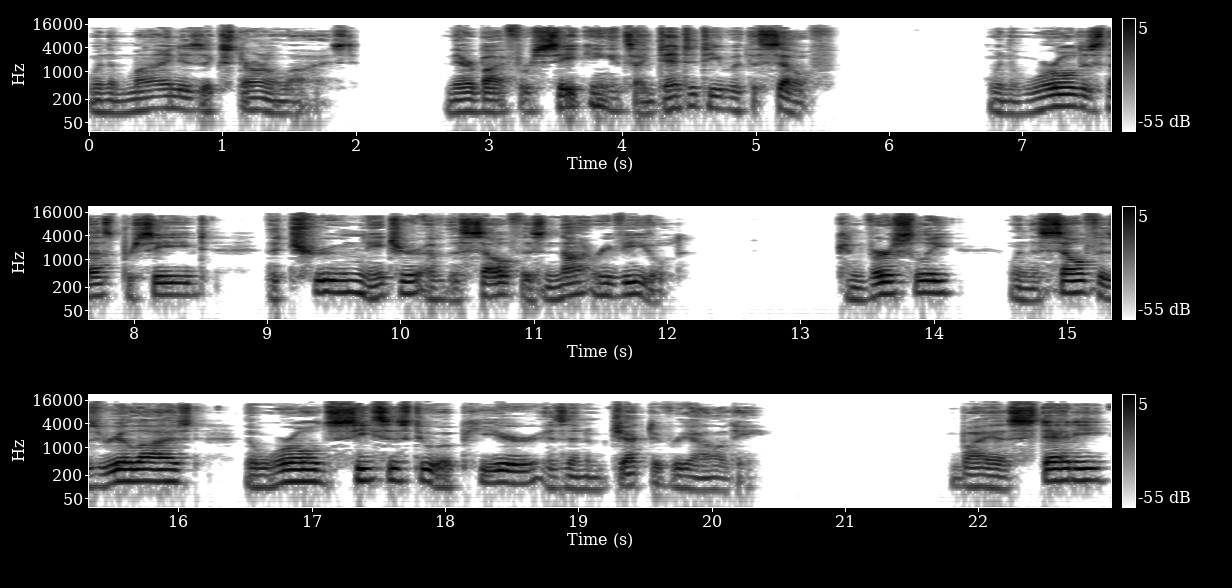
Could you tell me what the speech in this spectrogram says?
when the mind is externalized thereby forsaking its identity with the self. When the world is thus perceived, the true nature of the self is not revealed. Conversely, when the self is realized, the world ceases to appear as an objective reality. By a steady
